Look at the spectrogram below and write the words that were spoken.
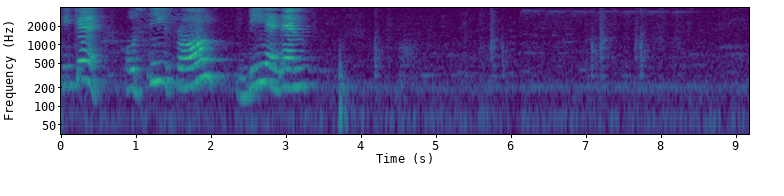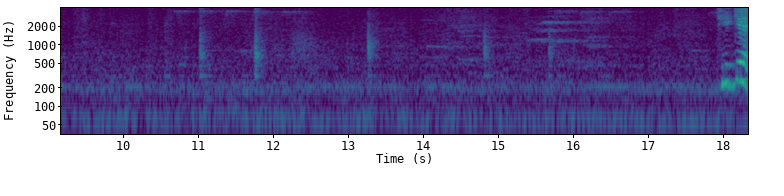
ठीक है? और C from D and M ठीक है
